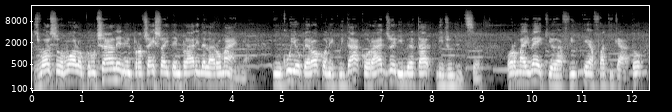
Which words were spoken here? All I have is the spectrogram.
Svolse un ruolo cruciale nel processo ai Templari della Romagna, in cui operò con equità, coraggio e libertà di giudizio. Ormai vecchio e affaticato,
